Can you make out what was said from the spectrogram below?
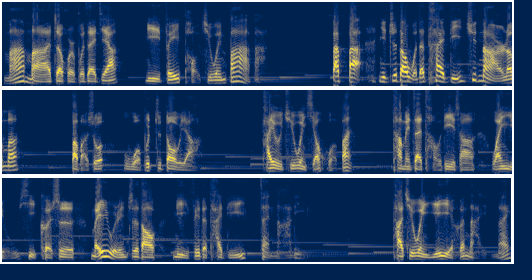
妈妈这会儿不在家，米菲跑去问爸爸：“爸爸，你知道我的泰迪去哪儿了吗？”爸爸说：“我不知道呀。”他又去问小伙伴，他们在草地上玩游戏，可是没有人知道米菲的泰迪在哪里。他去问爷爷和奶奶，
